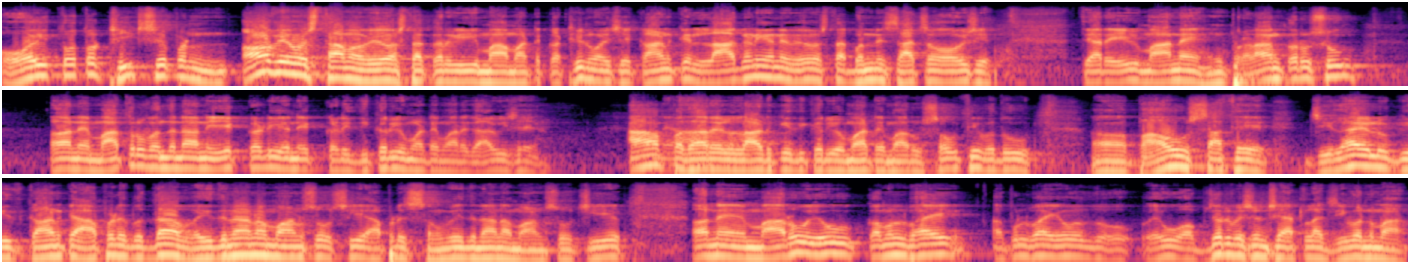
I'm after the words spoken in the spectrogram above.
હોય તો તો ઠીક છે, પણ અવ્યવસ્થામાં વ્યવસ્થા કરવી એ મા માટે કઠિન હોય છે, કારણ કે લાગણી અને વ્યવસ્થા બંને સાચવવા હોય છે. ત્યારે એવી માને હું પ્રણામ કરું છું, અને માતૃવંદનાની એક કડી અને એક કડી દીકરીઓ માટે મારે ગાવી છે. આ પધારેલ લાડકી દીકરીઓ માટે મારું સૌથી વધુ ભાવ સાથે ઝીલાયેલું ગીત કારણ કે આપણે બધા વેદનાના માણસો છીએ આપણે સંવેદનાના માણસો છીએ. અને મારું એવું કમલભાઈ અપુલભાઈ એવું એવું ઓબ્ઝર્વેશન છે આટલા જીવનમાં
